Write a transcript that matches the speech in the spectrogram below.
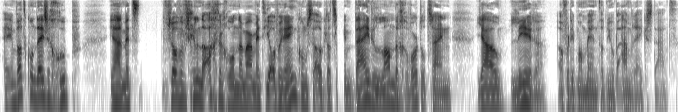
Hey, en wat kon deze groep ja, met zoveel verschillende achtergronden, maar met die overeenkomsten ook dat ze in beide landen geworteld zijn, jou leren over dit moment dat nu op aanbreken staat?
